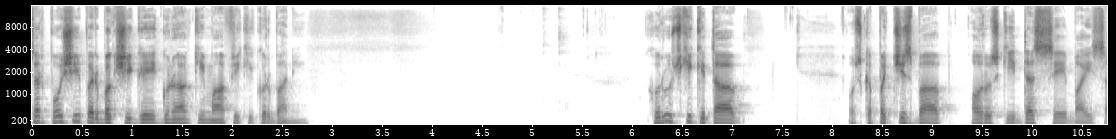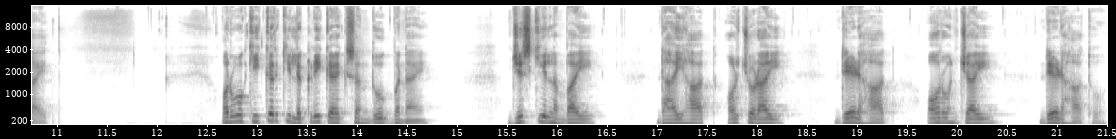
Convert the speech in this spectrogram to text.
سرپوشی پر بخشی گئی گناہ کی معافی کی قربانی۔ خروش کی کتاب، اس کا پچیس باب اور اس کی دس سے بائیس آیت۔ اور وہ کیکر کی لکڑی کا ایک صندوق بنائے جس کی لمبائی ڈھائی ہاتھ اور چوڑائی ڈیڑھ ہاتھ اور اونچائی ڈیڑھ ہاتھ ہو۔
